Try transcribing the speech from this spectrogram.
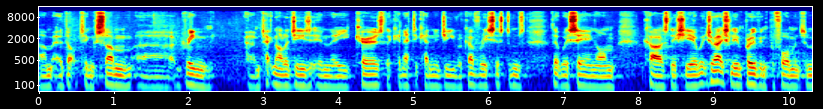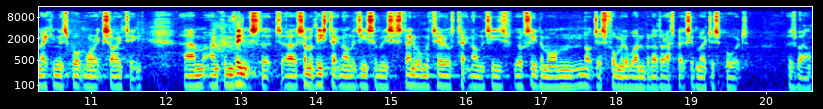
um, adopting some uh, green um, technologies in the KERS, the kinetic energy recovery systems that we're seeing on cars this year, which are actually improving performance and making the sport more exciting. Um, I'm convinced that uh, some of these technologies, some of these sustainable materials technologies, we'll see them on not just Formula One but other aspects of motorsport as well.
